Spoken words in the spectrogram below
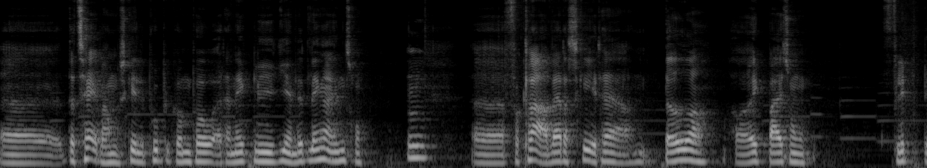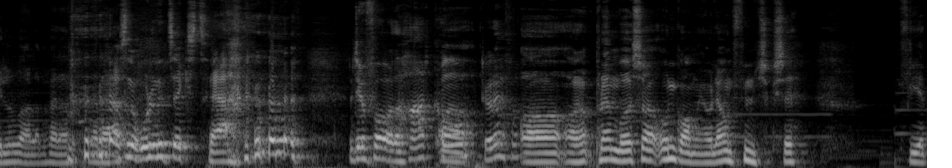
Øh, der taber han måske lidt publikum på, at han ikke lige giver en lidt længere intro. Mm. Øh, forklarer, hvad der skete her bedre, og ikke bare i sådan flip-billeder, eller hvad der, hvad der er er. sådan en rullende tekst. Ja. Det er jo for the hardcore. Og- det var derfor. Og, og på den måde så undgår man jo at lave en filmsucces. Fordi at,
